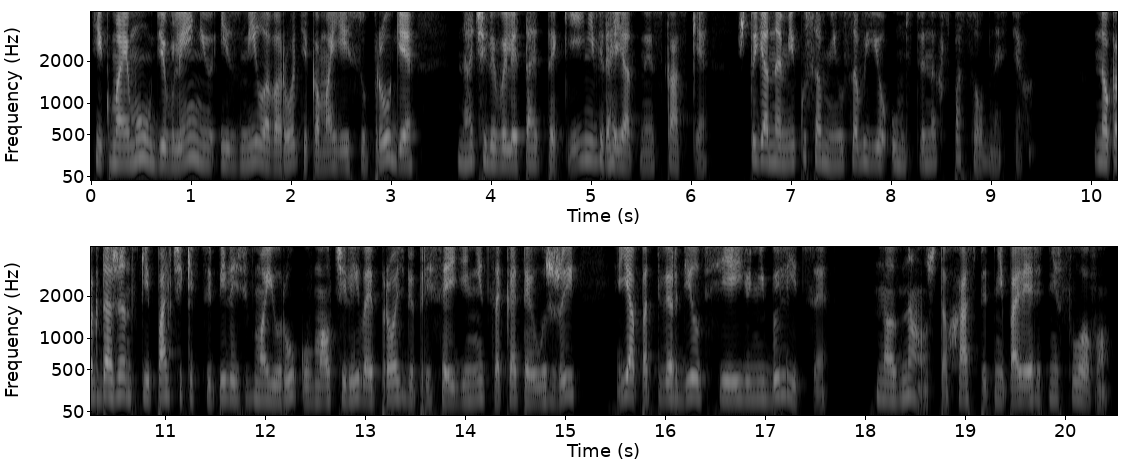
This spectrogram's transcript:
и, к моему удивлению, из милого ротика моей супруги начали вылетать такие невероятные сказки, что я на миг усомнился в ее умственных способностях. Но когда женские пальчики вцепились в мою руку в молчаливой просьбе присоединиться к этой лжи, я подтвердил все ее небылицы. Но знал, что Хаспит не поверит ни слову.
